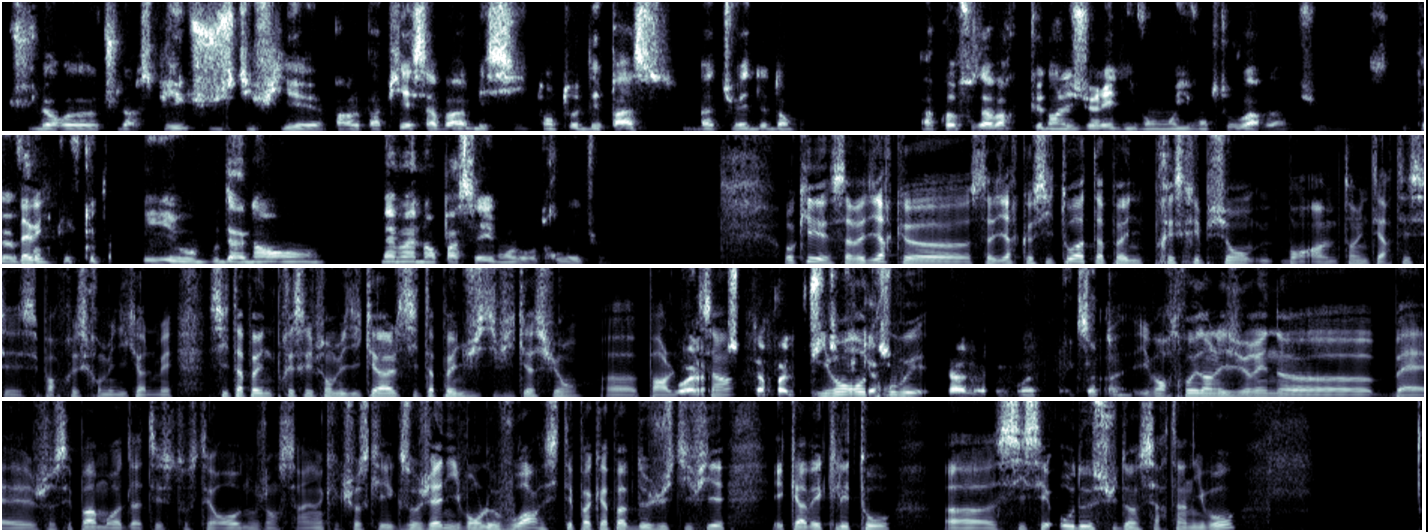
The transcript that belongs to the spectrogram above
tu leur, euh, tu leur expliques, tu justifies euh, par le papier, ça va, mais si ton taux dépasse, bah, tu vas être dedans. Après, il faut savoir que dans les urines, ils vont, ils vont tout voir. là. Tu, ils peuvent Bah voir oui. tout ce que tu as pris au bout d'un an, même un an passé, ils vont le retrouver. Tu vois. Ok, ça veut dire que ça veut dire que si toi t'as pas une prescription, bon en même temps une TRT c'est par prescription médicale, mais si t'as pas une prescription médicale, si t'as pas une justification euh, par le Voilà. médecin, Si ils vont retrouver médicale, euh, ouais, exactement. Ouais, ils vont retrouver dans les urines, euh, ben, je sais pas moi, de la testostérone ou j'en sais rien, quelque chose qui est exogène. Ils vont le voir. Et si t'es pas capable de justifier et qu'avec les taux, euh, si c'est au-dessus d'un certain niveau,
